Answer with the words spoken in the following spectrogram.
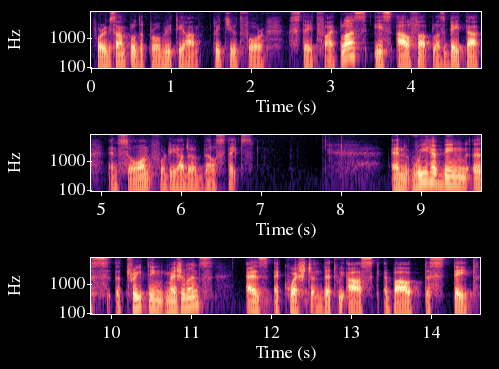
For example, the probability amplitude for state phi plus is alpha plus beta and so on for the other Bell states. And we have been uh, uh, treating measurements as a question that we ask about the state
